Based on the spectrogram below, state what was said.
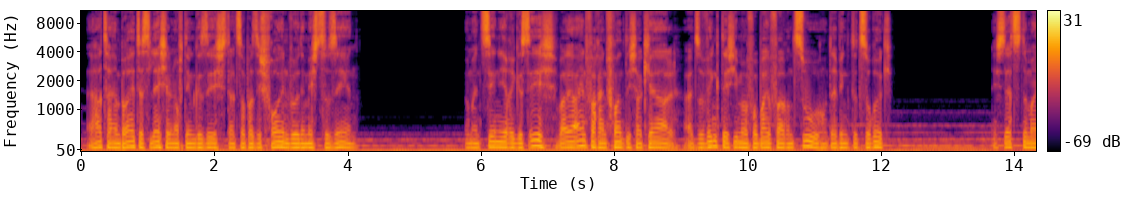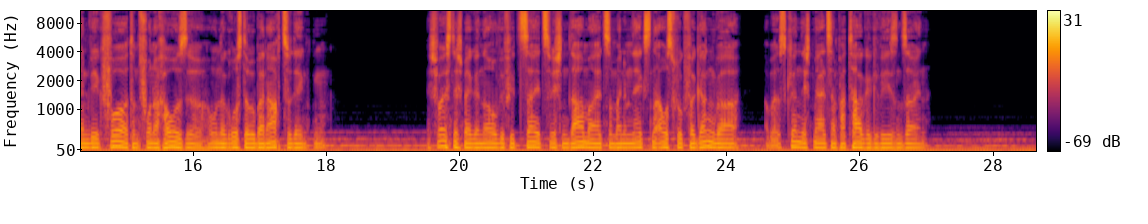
Er hatte ein breites Lächeln auf dem Gesicht, als ob er sich freuen würde, mich zu sehen. Für mein zehnjähriges Ich war er einfach ein freundlicher Kerl, also winkte ich ihm im Vorbeifahren zu und er winkte zurück. Ich setzte meinen Weg fort und fuhr nach Hause, ohne groß darüber nachzudenken. Ich weiß nicht mehr genau, wie viel Zeit zwischen damals und meinem nächsten Ausflug vergangen war, aber es können nicht mehr als ein paar Tage gewesen sein.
